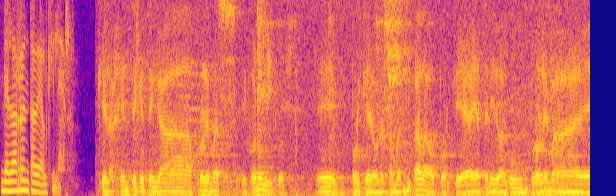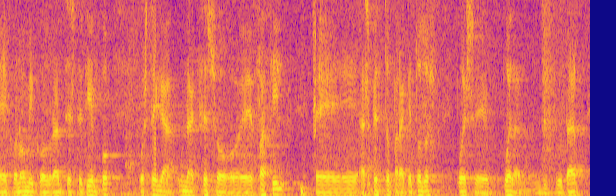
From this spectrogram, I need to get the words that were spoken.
de la renta de alquiler. Que la gente que tenga problemas económicos eh, porque no está emancipada o porque haya tenido algún problema económico durante este tiempo, pues tenga un acceso eh, fácil, eh, aspecto para que todos pues puedan disfrutar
